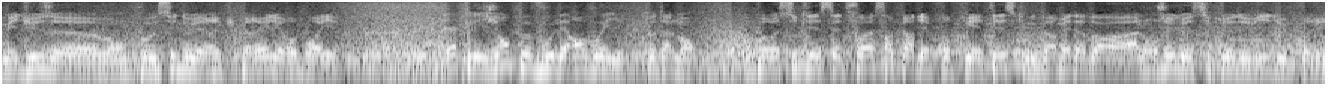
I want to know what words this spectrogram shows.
Méduses, euh, on peut aussi nous les récupérer et les rebroyer. C'est-à-dire que les gens peuvent vous les renvoyer Totalement. On peut recycler cette fois sans perdre les propriétés, ce qui nous permet d'avoir allongé le cycle de vie du produit.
